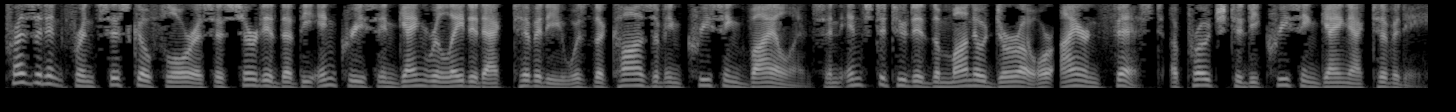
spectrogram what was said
President Francisco Flores asserted that the increase in gang-related activity was the cause of increasing violence and instituted the mano dura or iron fist approach to decreasing gang activity.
